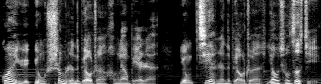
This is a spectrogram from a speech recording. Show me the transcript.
惯于用圣人的标准衡量别人，用贱人的标准要求自己，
